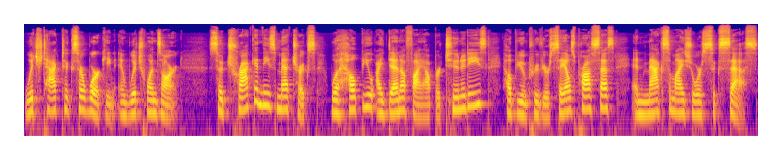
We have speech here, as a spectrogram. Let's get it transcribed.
which tactics are working and which ones aren't. So, tracking these metrics will help you identify opportunities, help you improve your sales process, and maximize your success.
